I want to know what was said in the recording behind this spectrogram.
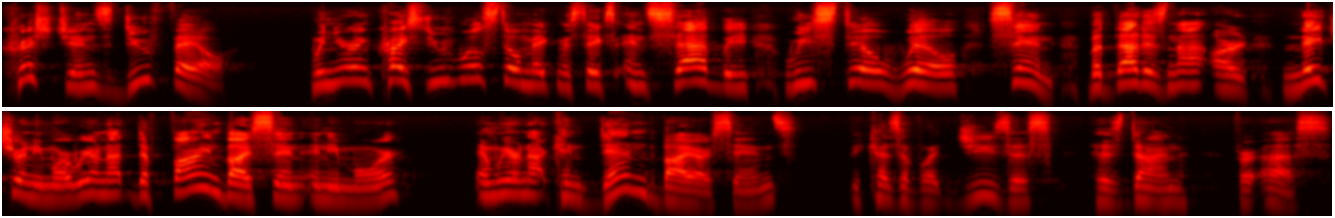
Christians do fail. When you're in Christ, you will still make mistakes, and sadly, we still will sin. But that is not our nature anymore. We are not defined by sin anymore, and we are not condemned by our sins because of what Jesus has done for us.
